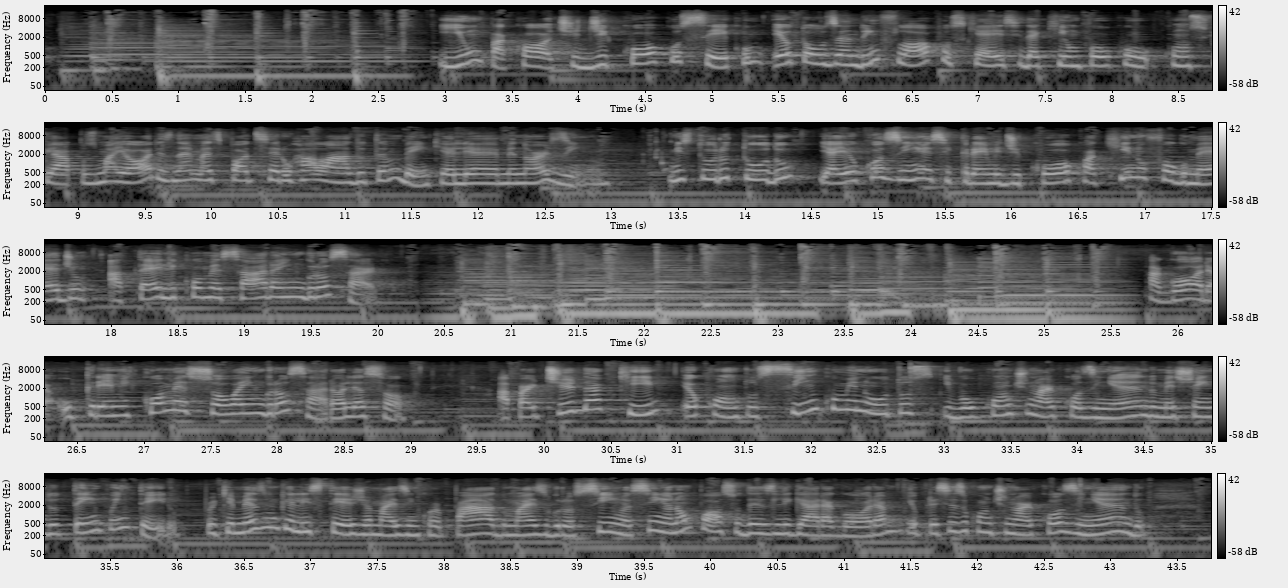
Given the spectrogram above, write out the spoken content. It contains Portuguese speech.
e um pacote de coco seco. Eu tô usando em flocos, que é esse daqui um pouco com os fiapos maiores, né? Mas pode ser o ralado também, que ele é menorzinho. Misturo tudo e aí eu cozinho esse creme de coco aqui no fogo médio até ele começar a engrossar. Agora o creme começou a engrossar, olha só. A partir daqui eu conto 5 minutos e vou continuar cozinhando, mexendo o tempo inteiro. Porque mesmo que ele esteja mais encorpado, mais grossinho assim, eu não posso desligar agora. Eu preciso continuar cozinhando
